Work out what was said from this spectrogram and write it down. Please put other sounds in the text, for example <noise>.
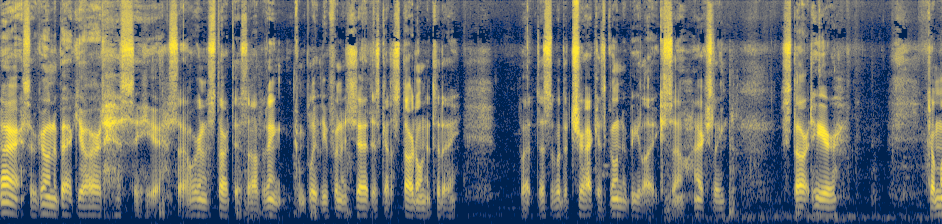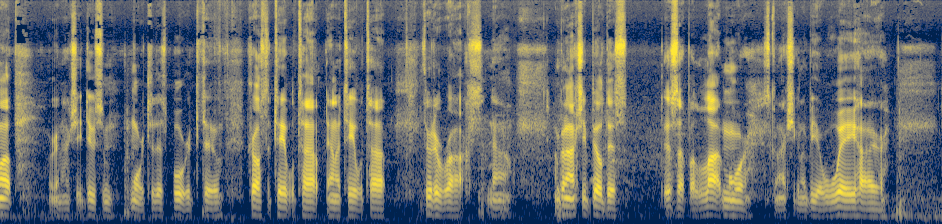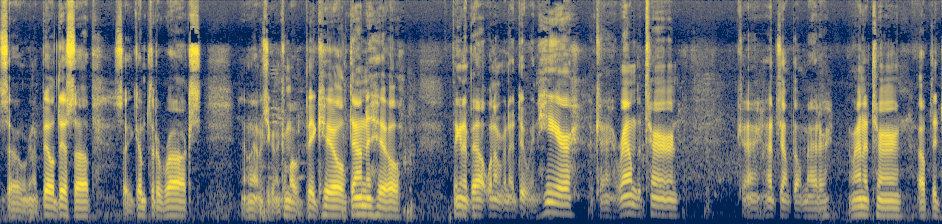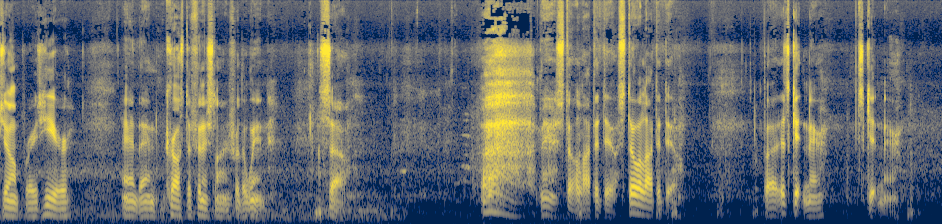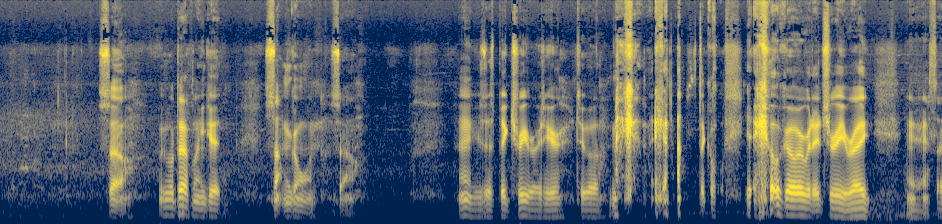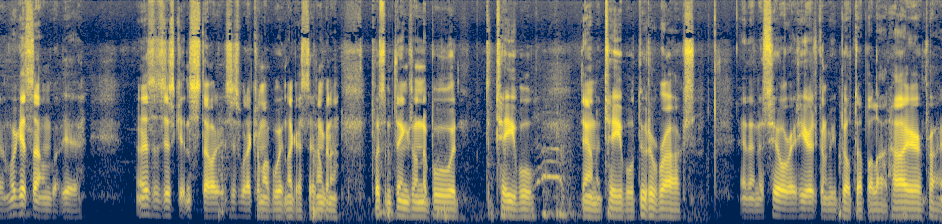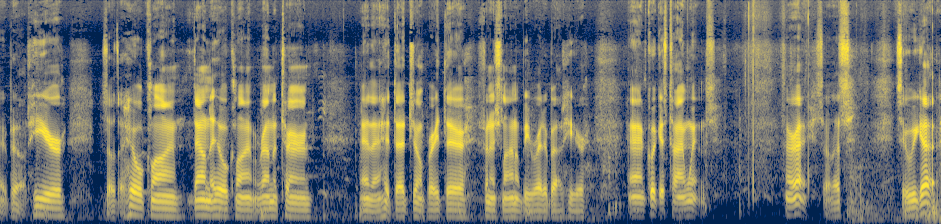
Alright, so go in the backyard. Let's see here. So we're going to start this off. It ain't completely finished yet. Just got to start on it today. But this is what the track is going to be like. So actually start here, come up. We're going to actually do some more to this board too. Across the tabletop, down the tabletop, through the rocks. Now, I'm going to actually build this this up a lot more. It's actually going to be a way higher. So we're going to build this up. So you come through the rocks, and that means you're gonna come up a big hill, down the hill, thinking about what I'm gonna do in here, okay, around the turn, okay, that jump don't matter, around the turn, up the jump right here, and then cross the finish line for the win. So, <sighs> man, still a lot to do, still a lot to do, but it's getting there, it's getting there. So, we will definitely get something going. So, hey, here's this big tree right here to uh, <laughs> make, make an obstacle. Yeah, <laughs> go go over the tree, right? Yeah, so we'll get something, but yeah. This is just getting started. It's just what I come up with. And like I said, I'm going to put some things on the board, the table, down the table, through the rocks. And then this hill right here is going to be built up a lot higher, probably about here. So it's a hill climb, down the hill climb, around the turn, and then hit that jump right there. Finish line will be right about here. And quickest time wins. All right, so let's see what we got.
